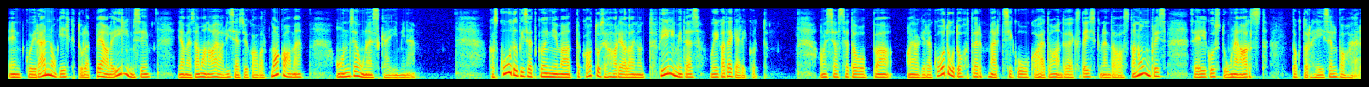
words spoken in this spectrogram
ent kui rännukihk tuleb peale ilmsi ja me samal ajal ise sügavalt magame, on see unes käimine. kas kuutõbised kõnnivad katuseharjal ainult filmides või ka tegelikult? asjasse toob ajakirja Kodutohter märtsikuu kahe tuhande üheksateistkümnenda aasta numbris selgust unearst doktor Heisel Vaher.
